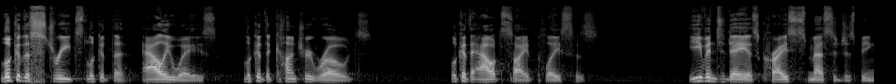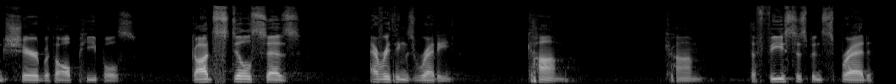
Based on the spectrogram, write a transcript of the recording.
Look at the streets, look at the alleyways, look at the country roads. Look at the outside places. Even today, as Christ's message is being shared with all peoples, God still says, Everything's ready. Come. Come. The feast has been spread.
